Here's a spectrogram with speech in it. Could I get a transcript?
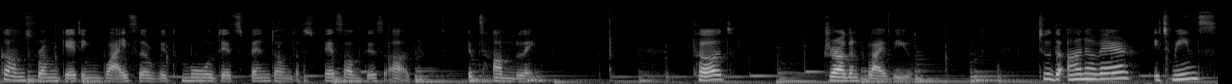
comes from getting wiser with more days spent on the face of this earth. It's humbling. Third, dragonfly view. To the unaware, it means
